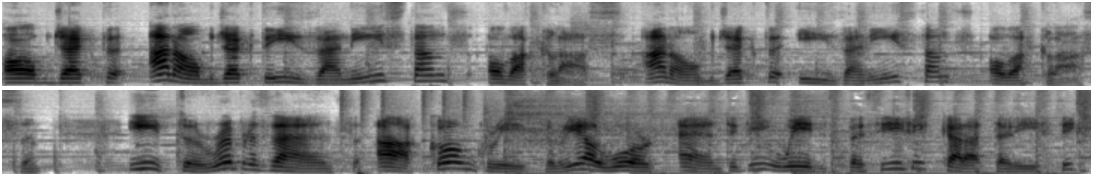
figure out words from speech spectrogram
Object. An object is an instance of a class. An object is an instance of a class. It represents a concrete real-world entity with specific characteristics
